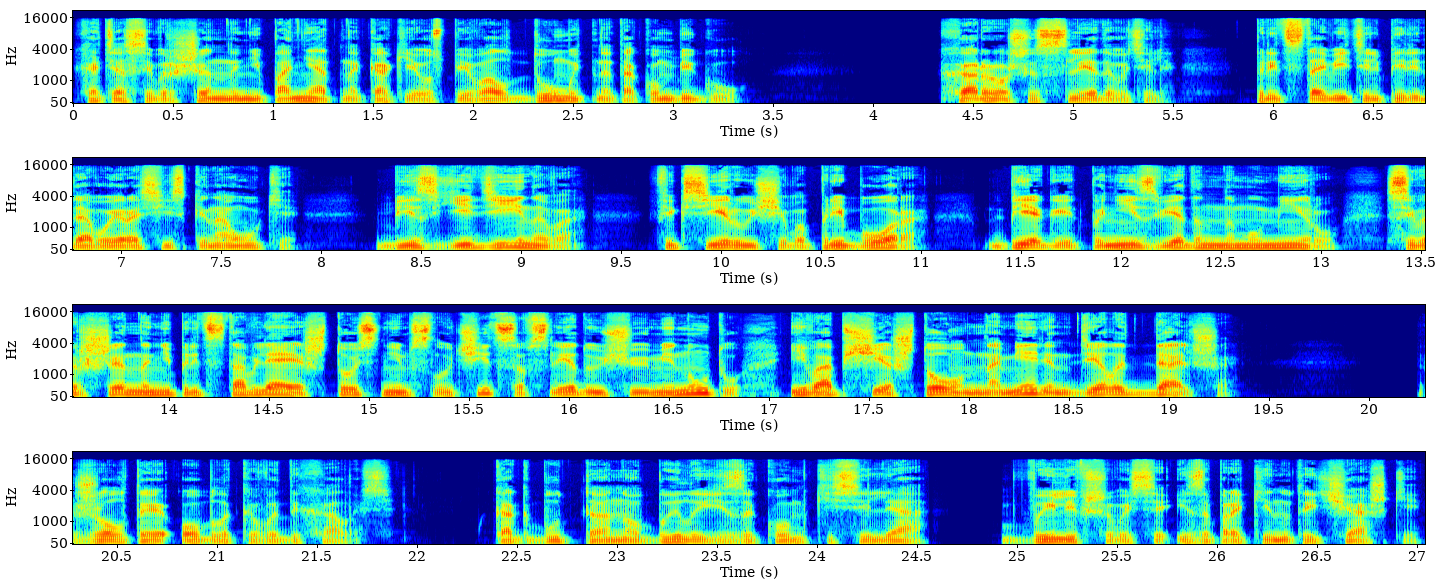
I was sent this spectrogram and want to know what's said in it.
хотя совершенно непонятно, как я успевал думать на таком бегу. Хороший исследователь, представитель передовой российской науки, без единого фиксирующего прибора, бегает по неизведанному миру, совершенно не представляя, что с ним случится в следующую минуту и вообще, что он намерен делать дальше. Желтое облако выдыхалось, как будто оно было языком киселя, вылившегося из опрокинутой чашки,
